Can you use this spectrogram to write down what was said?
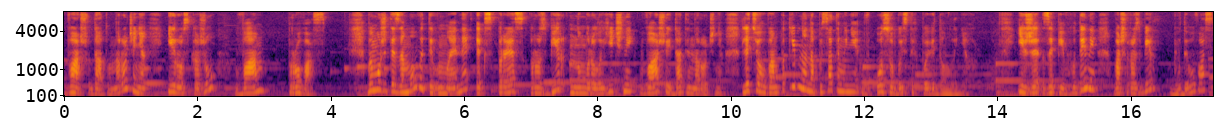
вашу дату народження і розкажу вам про вас. Ви можете замовити в мене експрес-розбір нумерологічний вашої дати народження. Для цього вам потрібно написати мені в особистих повідомленнях. І вже за півгодини ваш розбір буде у вас.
